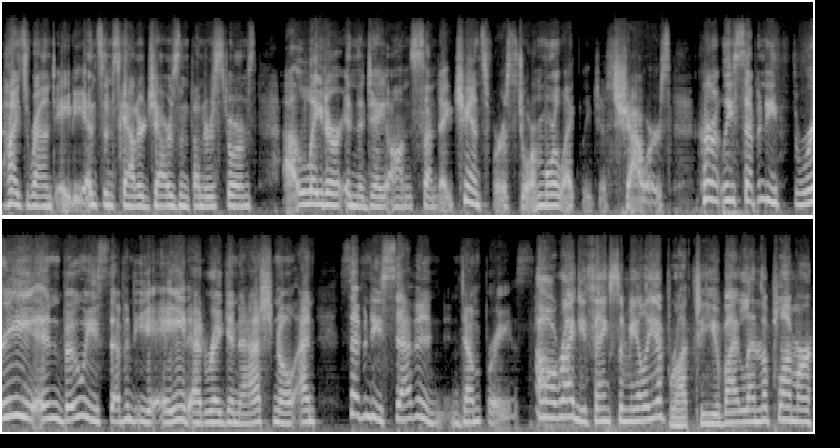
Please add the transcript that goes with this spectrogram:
highs around 80 and some scattered showers and thunderstorms uh, later in the day on Sunday. Chance for a storm, more likely just showers. Currently 73 in Bowie, 78 at Reagan National, and 77 in Dumfries. All righty. Thanks, Amelia. Brought to you by Len the Plumber.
